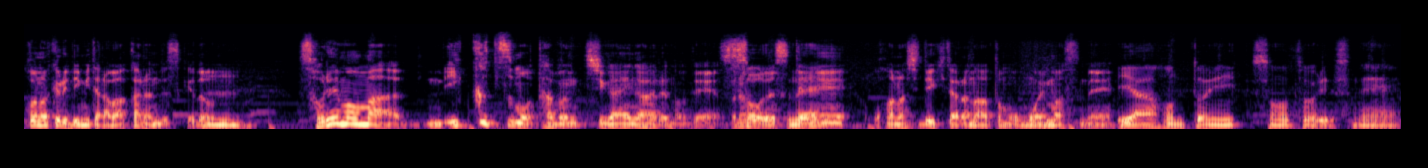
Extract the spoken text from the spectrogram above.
この距離で見たら分かるんですけど、うん。それもまあいくつも多分違いがあるのでそれを追ってそうですね。お話できたらなとも思いますね。いや本当にその通りですね。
